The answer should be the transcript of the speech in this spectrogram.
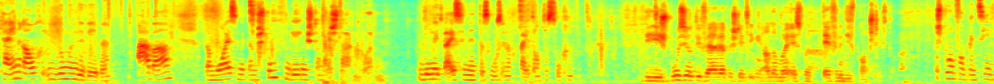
Kein Rauch im Lungengewebe. Aber der Moor ist mit einem stumpfen Gegenstand erschlagen worden. Womit weiß ich nicht, das muss ich noch weiter untersuchen. Die Spusi und die Feuerwehr bestätigen auch nochmal, es war definitiv Brandstiftung. Spuren von Benzin.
